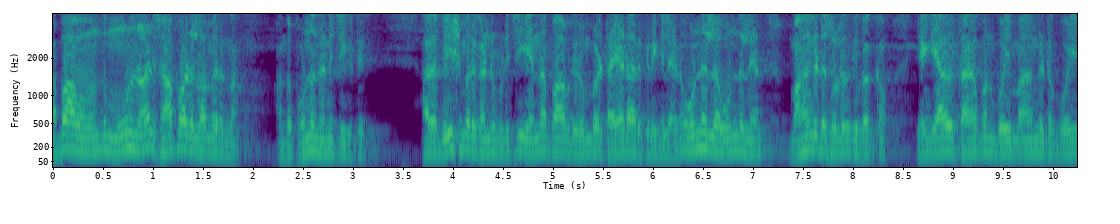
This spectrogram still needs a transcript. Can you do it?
அப்போ அவன் வந்து மூணு நாள் சாப்பாடு இல்லாமல் இருந்தான். அந்த பொண்ணு நினைச்சுக்கிட்டு அதை பீஷ்மரை கண்டுபிடிச்சி என்னப்பா அப்படி ரொம்ப டயர்டாக இருக்கிறீங்களேன்னு ஒன்றும் இல்லை ஒன்றும் இல்லைன்னு. மகன்கிட்ட சொல்கிறதுக்கு வெக்கம். எங்கேயாவது தகப்பன் போய் மகன்கிட்ட போய்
